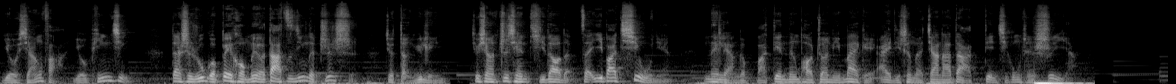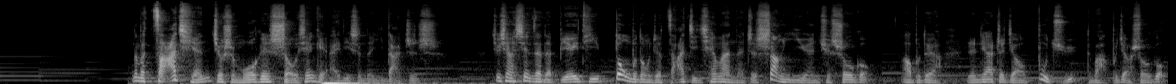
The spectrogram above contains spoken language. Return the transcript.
有想法、有拼劲，但是如果背后没有大资金的支持，就等于零。就像之前提到的，在1875年。那两个把电灯泡专利卖给爱迪生的加拿大电气工程师一样，那么砸钱就是摩根首先给爱迪生的一大支持，就像现在的 BAT 动不动就砸几千万乃至上亿元去收购啊，不对啊，人家这叫布局，对吧？不叫收购。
